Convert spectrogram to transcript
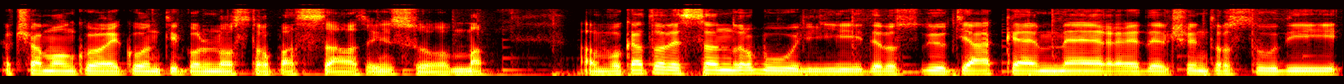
facciamo ancora i conti col nostro passato, insomma. Avvocato Alessandro Bugli dello studio THMR del centro studi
